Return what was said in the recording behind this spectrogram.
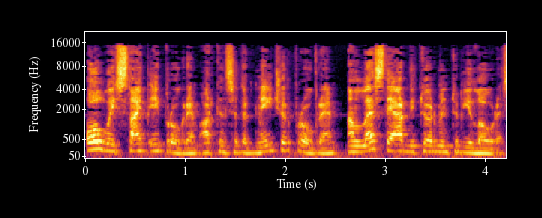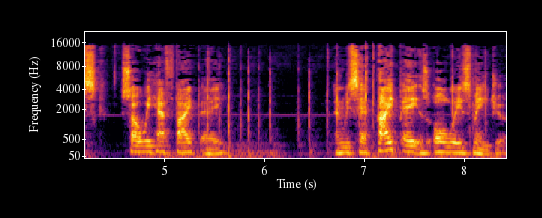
always Type A program are considered major program unless they are determined to be low risk. So we have Type A and we said type A is always major.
